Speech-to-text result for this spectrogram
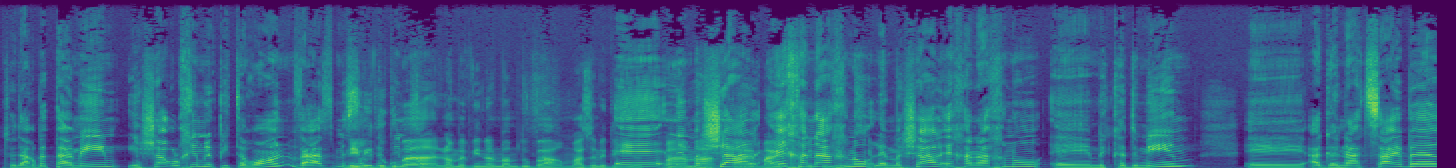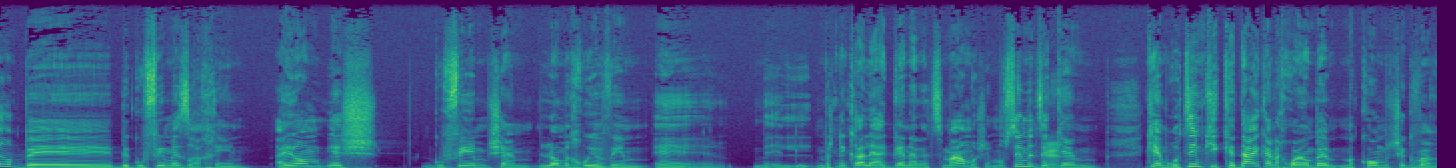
אתה יודע, הרבה פעמים ישר הולכים לפתרון, ואז תני לי מסרטטים דוגמה, אני לא מבין על מה מדובר. מה זה מדיניות? אה, מה- למשל, מה- מה איך אנחנו, ציבורית? למשל, איך אנחנו אה, מקדמים אה, הגנת סייבר בגופים אזרחיים. היום יש גופים שהם לא מחויבים, אה, מה שנקרא, להגן על עצמם, או שהם עושים את זה כן. כי הם, כי הם רוצים, כי כדאי, כי אנחנו היום במקום שכבר,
